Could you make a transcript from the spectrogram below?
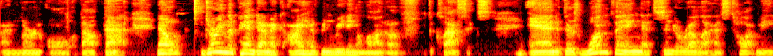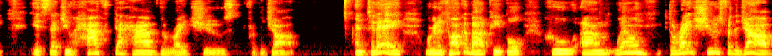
and learn all about that. Now, during the pandemic, I have been reading a lot of the classics. And if there's one thing that Cinderella has taught me, it's that you have to have the right shoes for the job. And today, we're going to talk about people who, um, well, the right shoes for the job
